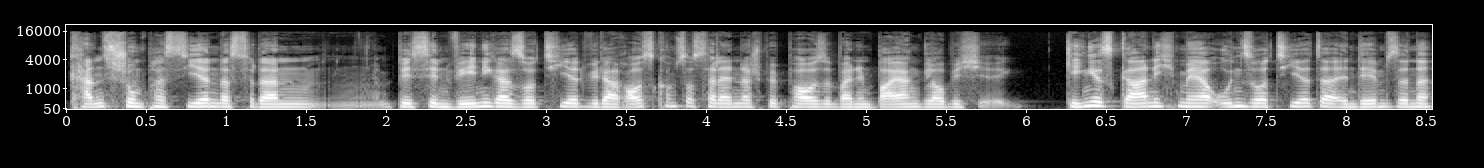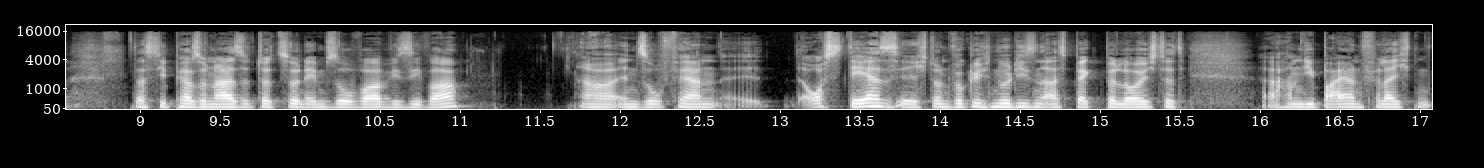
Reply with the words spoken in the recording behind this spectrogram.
kann es schon passieren, dass du dann ein bisschen weniger sortiert wieder rauskommst aus der Länderspielpause. Bei den Bayern, glaube ich, ging es gar nicht mehr unsortierter in dem Sinne, dass die Personalsituation eben so war, wie sie war. Äh, insofern äh, aus der Sicht und wirklich nur diesen Aspekt beleuchtet, äh, haben die Bayern vielleicht einen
